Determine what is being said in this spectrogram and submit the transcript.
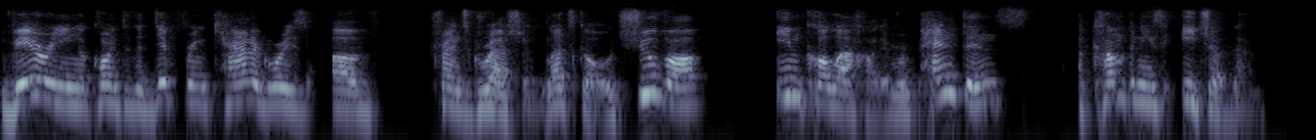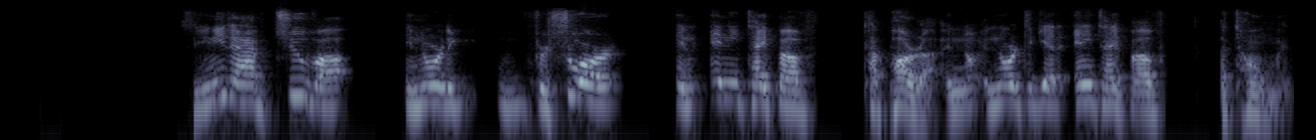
varying according to the different categories of transgression. Let's go. Tshuva im kolachad, and repentance accompanies each of them. So you need to have tshuva in order to, for sure, in any type of kapara, in, in order to get any type of atonement.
